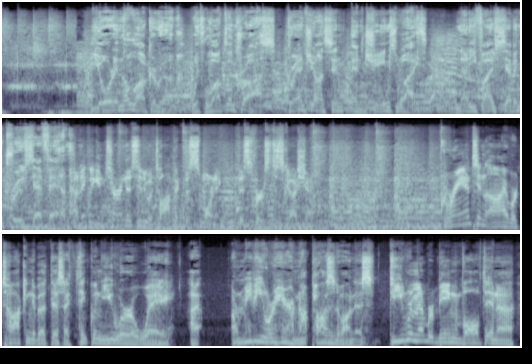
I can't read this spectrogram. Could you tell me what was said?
You're in the locker room with Lachlan Cross, Grant Johnson, and James White. 95.7 Cruise FM. I think we can turn this into a topic this morning, this first discussion. Grant and I were talking about this, I think, when you were away. Or maybe you were here. I'm not positive on this. Do you remember being involved in a,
